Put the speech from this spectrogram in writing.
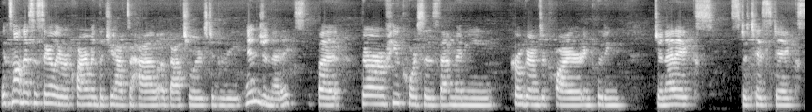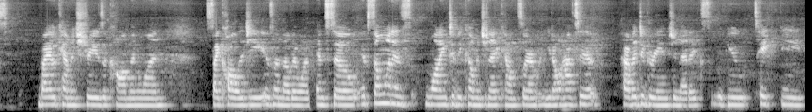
it's not necessarily a requirement that you have to have a bachelor's degree in genetics, but there are a few courses that many programs require, including genetics, statistics, biochemistry is a common one, psychology is another one. And so, if someone is wanting to become a genetic counselor, you don't have to have a degree in genetics. If you take the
